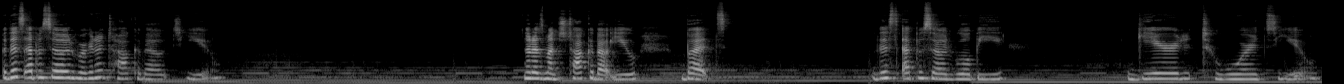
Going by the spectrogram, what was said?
But this episode, we're going to talk about you. Not as much talk about you, but this episode will be geared towards you.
